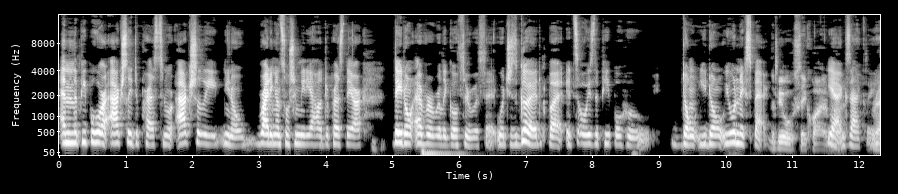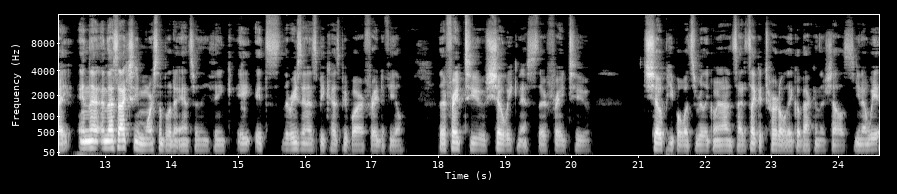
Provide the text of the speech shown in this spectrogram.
and then the people who are actually depressed and who are actually, you know, writing on social media how depressed they are, mm-hmm. they don't ever really go through with it, which is good, but it's always the people who don't you don't you wouldn't expect. The people who stay quiet. yeah, about it. exactly. Right, and that, and that's actually more simple to answer than you think. It, it's the reason is because people are afraid to feel. They're afraid to show weakness. They're afraid to show people what's really going on inside. It's like a turtle; they go back in their shells. You know, we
